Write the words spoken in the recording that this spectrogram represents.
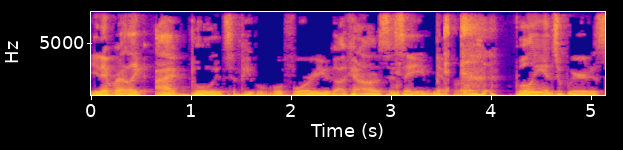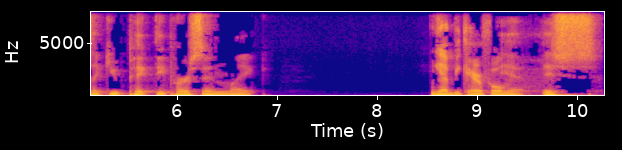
You never, like, I've bullied some people before. You I can honestly say you've never. Bullying's weird. It's like you pick the person, like, Yeah, be careful. yeah, it's.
